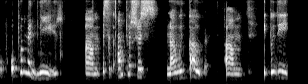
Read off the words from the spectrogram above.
op op 'n manier um is dit amper soos nou met COVID. Um ek weet die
